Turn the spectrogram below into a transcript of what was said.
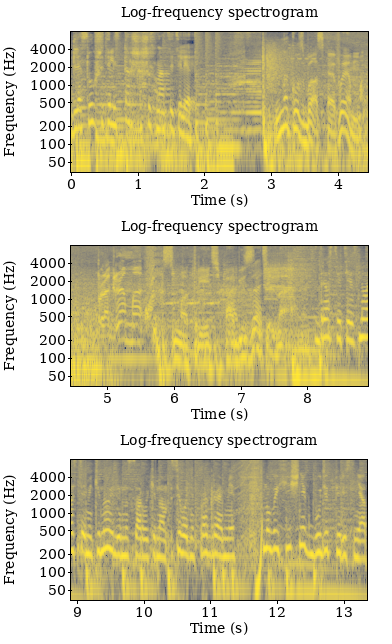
для слушателей старше 16 лет. На Кузбасс-ФМ. Программа «Смотреть обязательно». Здравствуйте, с новостями кино Елена Сорокина. Сегодня в программе «Новый хищник» будет переснят.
